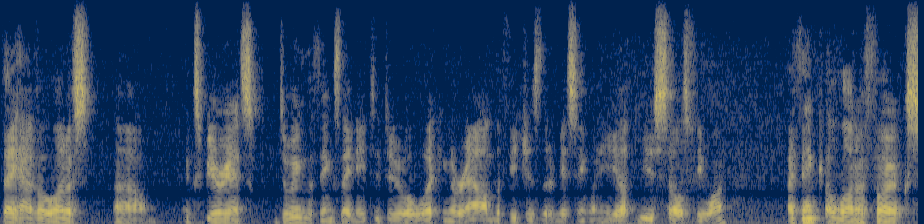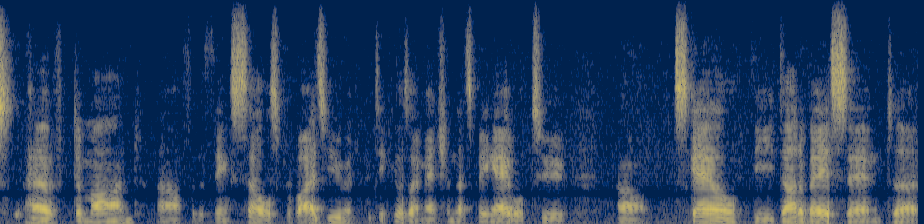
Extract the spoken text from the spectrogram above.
they have a lot of um, experience doing the things they need to do or working around the features that are missing when you use Cells V1. I think a lot of folks have demand uh, for the things Cells provides you, in particular, as I mentioned, that's being able to uh, scale the database and uh,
